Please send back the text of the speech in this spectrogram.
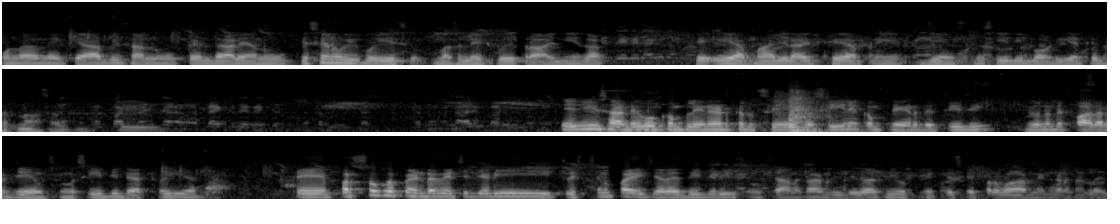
ਉਹਨਾਂ ਨੇ ਕਿਹਾ ਵੀ ਸਾਨੂੰ ਪਿੰਡ ਵਾਲਿਆਂ ਨੂੰ ਕਿਸੇ ਨੂੰ ਵੀ ਕੋਈ ਇਸ ਮਸਲੇ 'ਚ ਕੋਈ ਇਤਰਾਜ਼ ਨਹੀਂ ਹੈਗਾ ਤੇ ਇਹ ਆਪਣਾ ਜਿਹੜਾ ਇੱਥੇ ਆਪਣੀ ਜੇਮਸ ਮਸੀਹ ਦੀ ਬੋਡੀ ਹੈ, ਇੱਥੇ ਦਫਨਾ ਸਕਦੇ ਇਹ ਜੀ ਸਾਡੇ ਕੋਲ ਕੰਪਲੇਨੈਂਟ ਤਰਸੇਮ ਮਸੀਹ ਨੇ ਕੰਪਲੇਂਟ ਦਿੱਤੀ ਸੀ ਵੀ ਉਹਨਾਂ ਦੇ ਫਾਦਰ ਜੇਮਸ ਮਸੀਹ ਦੀ ਡੈਥ ਹੋਈ ਆ। ਤੇ ਪਰਸੋਂ ਕੋ ਪਿੰਡ ਵਿੱਚ ਜਿਹੜੀ ਕ੍ਰਿਸਚੀਅਨ ਭਾਈਚਾਰੇ ਦੀ ਜਿਹੜੀ ਸ਼ਮਸ਼ਾਨ ਘਾਟ ਦੀ ਜਗ੍ਹਾ ਸੀ ਉੱਥੇ ਕਿਸੇ ਪਰਿਵਾਰ ਨੇ ਕਣਕ ਲਾਈ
